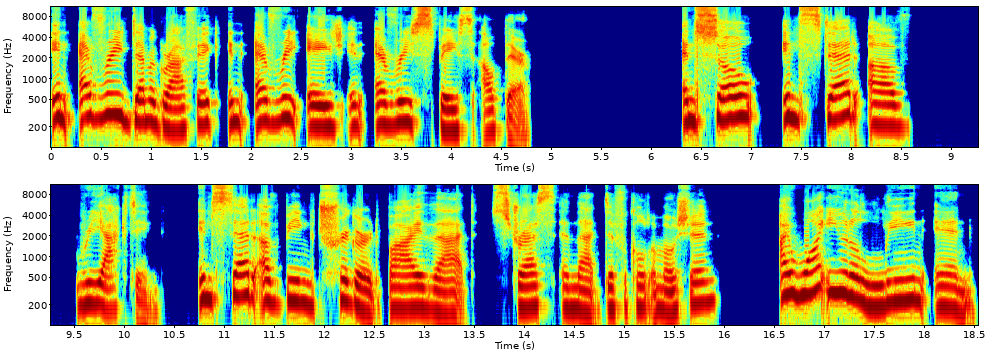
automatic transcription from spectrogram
in every demographic, in every age, in every space out there. And so instead of reacting, instead of being triggered by that stress and that difficult emotion, I want you to lean in,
